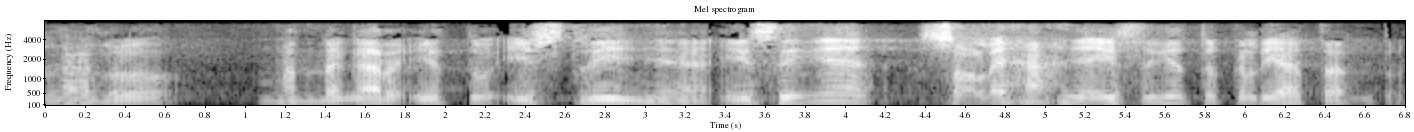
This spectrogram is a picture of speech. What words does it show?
Lalu mendengar itu istrinya, istrinya solehahnya istrinya itu kelihatan tuh.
